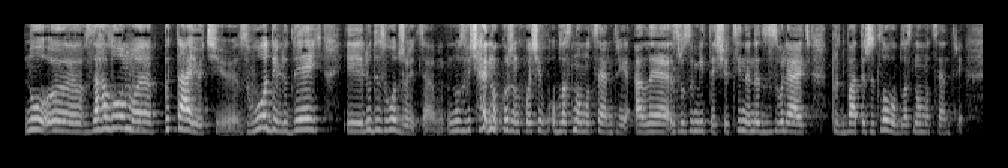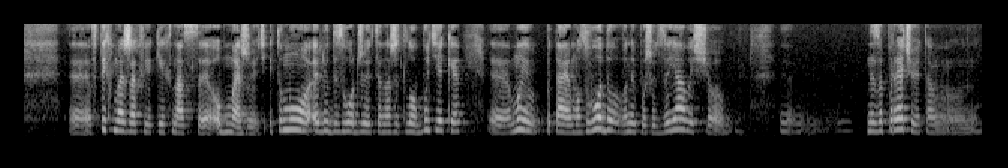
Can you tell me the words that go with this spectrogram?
Ну, е, загалом е, питають згоди людей, і люди згоджуються. Ну, звичайно, кожен хоче в обласному центрі, але зрозумійте, що ціни не дозволяють придбати житло в обласному центрі. В тих межах, в яких нас обмежують, і тому люди згоджуються на житло будь-яке. Ми питаємо згоду, вони пишуть заяви, що не заперечує там, отримання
